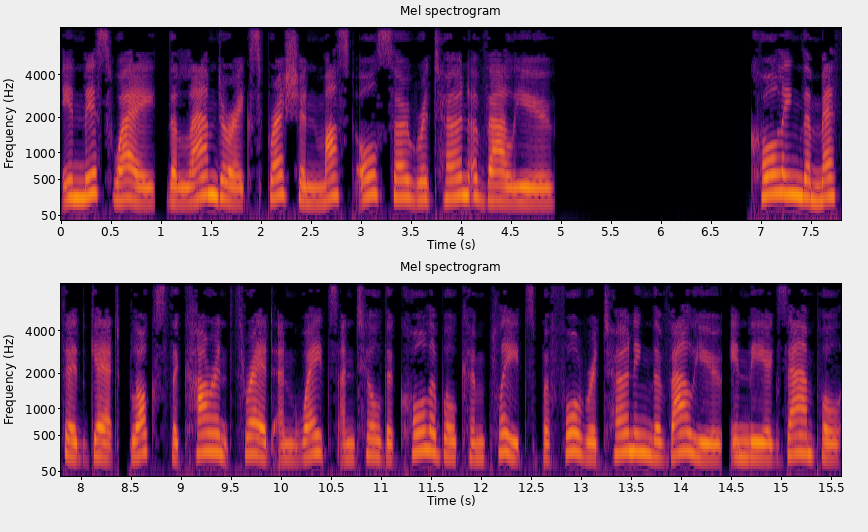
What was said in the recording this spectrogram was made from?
In this way, the lambda expression must also return a value. Calling the method get blocks the current thread and waits until the callable completes before returning the value in the example,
